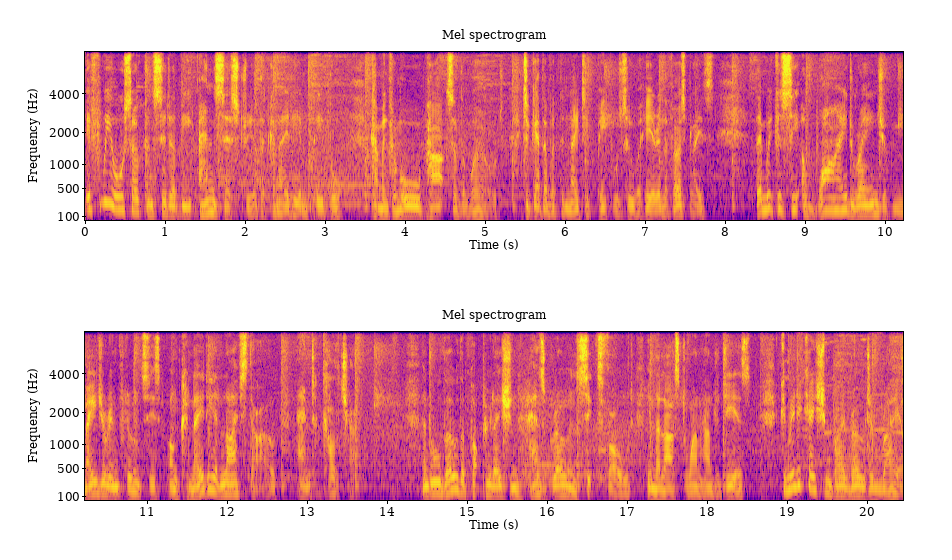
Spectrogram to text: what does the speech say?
If we also consider the ancestry of the Canadian people, coming from all parts of the world, together with the native peoples who were here in the first place, then we can see a wide range of major influences on Canadian lifestyle and culture. And although the population has grown sixfold in the last 100 years, communication by road and rail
